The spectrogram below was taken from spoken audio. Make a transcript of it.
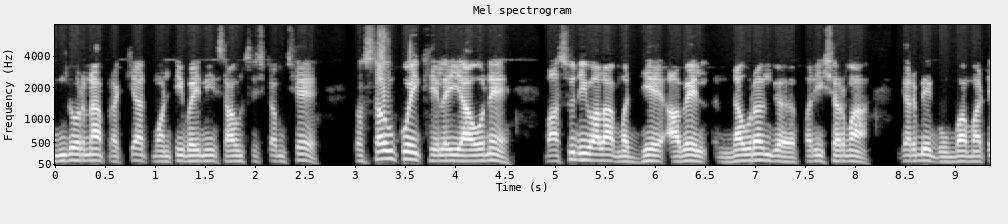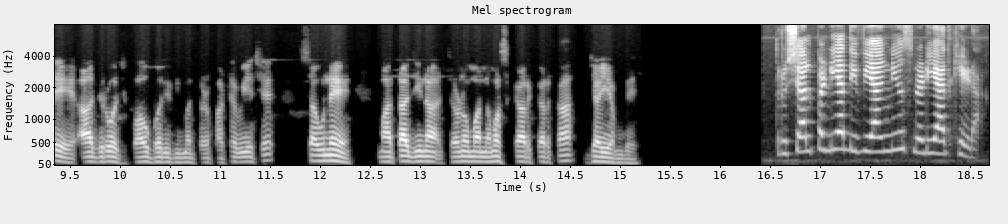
ઇન્દોરના પ્રખ્યાત મોન્ટીભાઈની સાઉન્ડ સિસ્ટમ છે. તો સૌ કોઈ ખેલૈયાઓને બાસુદીવાલા મધ્યે આવેલ નવરંગ પરિસરમાં ગરબે ઘૂમવા માટે આજરોજ ભાવભરી નિમંત્રણ પાઠવીએ છીએ. સૌને માતાજીના ચરણોમાં નમસ્કાર કરતા જય અંબે. તૃષાલ પંડ્યા દિવ્યાંગ ન્યૂઝ નડિયાદ ખેડા.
